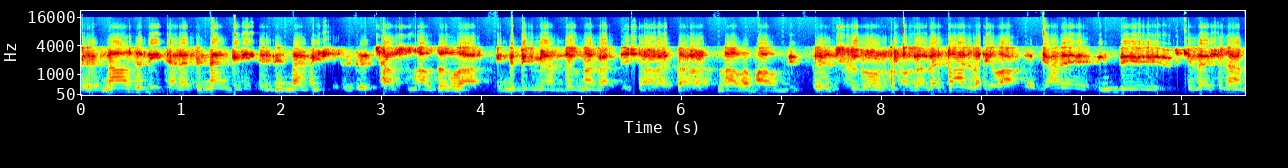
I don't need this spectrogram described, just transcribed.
e, Nazirlik tarafından getirilmemiş e, çalışmazlıklar, indi bilmirəm dırna işareti arasına alım almayıp e, çıkır ortalığa vesaire ve ilaxır. Yani indi fikirleşirəm,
